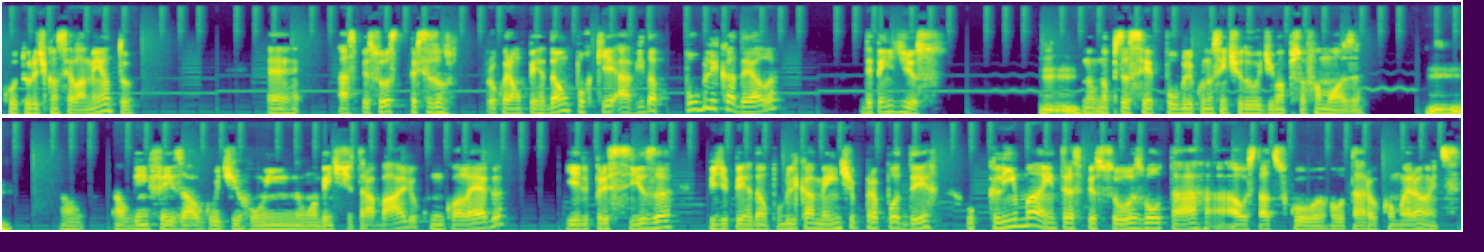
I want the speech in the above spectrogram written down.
cultura de cancelamento, é, as pessoas precisam procurar um perdão porque a vida pública dela depende disso. Uhum. Não, não, precisa ser público no sentido de uma pessoa famosa. Uhum. Alguém fez algo de ruim num ambiente de trabalho com um colega e ele precisa pedir perdão publicamente para poder o clima entre as pessoas voltar ao status quo, voltar ao como era antes.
